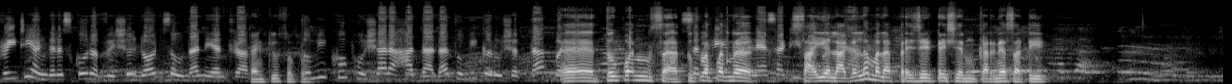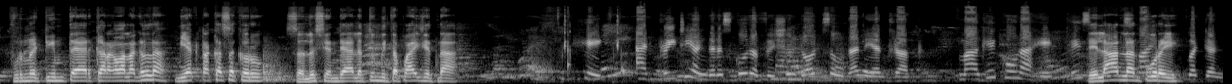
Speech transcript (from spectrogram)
pretty underscore official dot चौदा नियंत्रक थँक्यू सपोर्ट तुम्ही खूप हुशार आहात दादा. तुम्ही करू शकता तू पण सा- तुला पण सहाय्य लागेल ना मला प्रेझेंटेशन करण्यासाठी? पूर्ण टीम तयार करावा लागेल ना? मी एकटा कसं करू? सोल्युशन द्यायला तुम्ही तर पाहिजेत ना. हे अंडरस्कोर ऑफिशियल डॉट चौदा नियंत्रक. मागे कोण आहे? ते लहान लहान पोरं आहे. बटन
